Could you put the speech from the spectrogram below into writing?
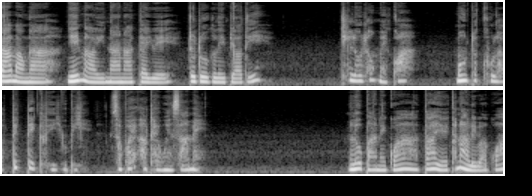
တားမောင်ကငိမ့်မောင်၏နာနာကပ်၍တူတူကလေးပြောသည်ဒီလိုလုပ်မယ်ကွာမုံတစ်ခုလောက်တိတ်တိတ်ကလေးယူပြီးစပွဲအောက်ထဲဝင်စားမယ်မလုပ်ပါနဲ့ကွာတားရဲ့ခဏလေးပါကွာ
